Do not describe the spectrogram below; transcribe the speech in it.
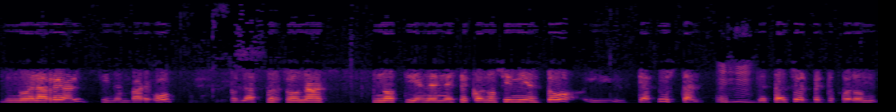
no era real sin embargo pues las personas no tienen ese conocimiento y se asustan, de tal suerte que fueron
